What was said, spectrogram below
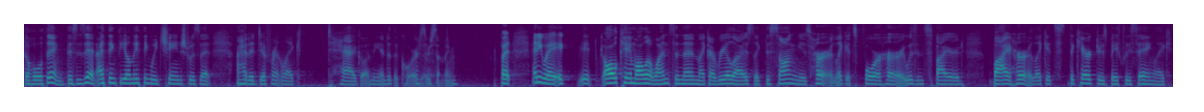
the whole thing. This is it. I think the only thing we changed was that i had a different like tag on the end of the chorus or something. But anyway it, it all came all at once and then like i realized like the song is her. Like it's for her. It was inspired by her. Like it's the character is basically saying like,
